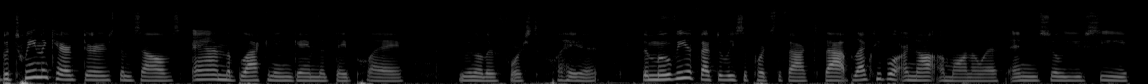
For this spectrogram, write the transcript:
between the characters themselves and the blackening game that they play, even though they're forced to play it, the movie effectively supports the fact that black people are not a monolith. And so you see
